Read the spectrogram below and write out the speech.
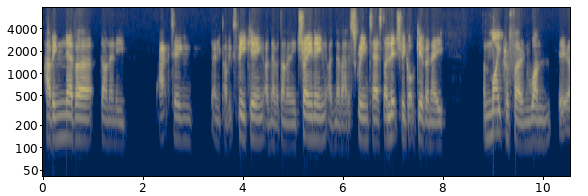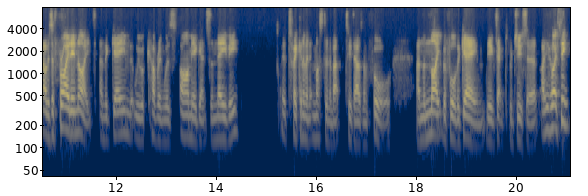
having never done any acting, any public speaking, I'd never done any training, I'd never had a screen test. I literally got given a a microphone one I was a Friday night and the game that we were covering was Army against the Navy at Twickenham and it must have been about 2004 and the night before the game the executive producer who I think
